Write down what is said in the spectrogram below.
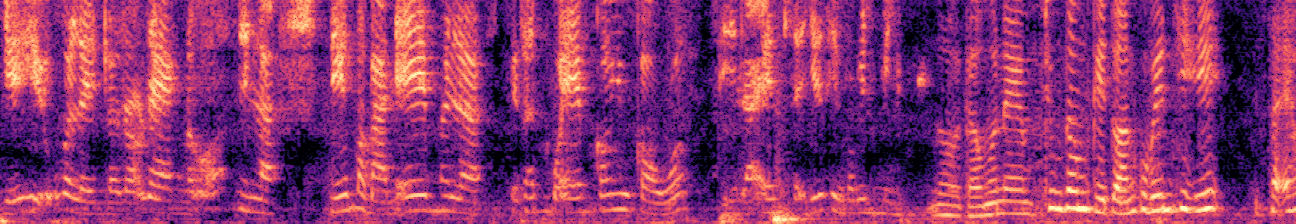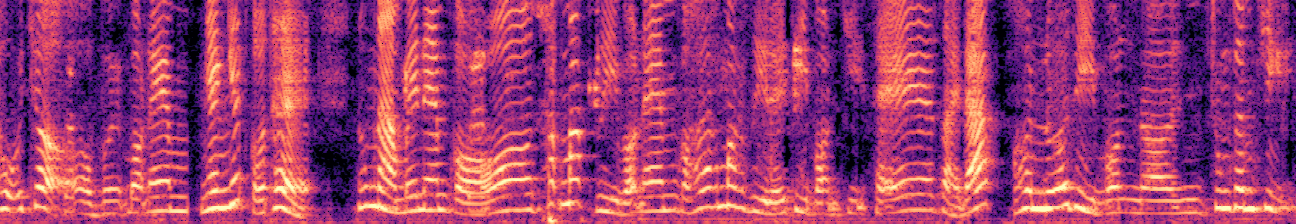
dễ hiểu và lại là rõ ràng nữa nên là nếu mà bạn em hay là người thân của em có nhu cầu á thì là em sẽ giới thiệu qua bên mình. Rồi, cảm ơn em. Trung tâm kế toán của bên chị ý sẽ hỗ trợ với bọn em nhanh nhất có thể. Lúc nào bên em có thắc mắc gì, bọn em có thắc mắc gì đấy thì bọn chị sẽ giải đáp. Hơn nữa thì bọn ờ, trung tâm chị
